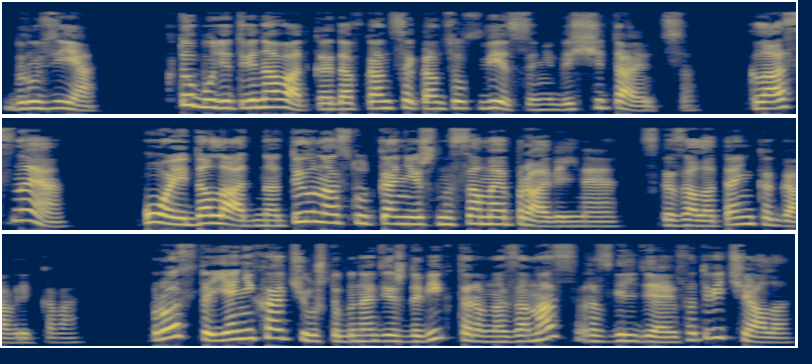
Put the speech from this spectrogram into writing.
друзья. Кто будет виноват, когда в конце концов веса не досчитаются? Классная?» «Ой, да ладно, ты у нас тут, конечно, самая правильная», сказала Танька Гаврикова. Просто я не хочу, чтобы Надежда Викторовна за нас, разгильдяев, отвечала,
